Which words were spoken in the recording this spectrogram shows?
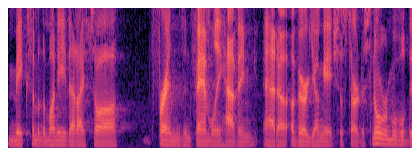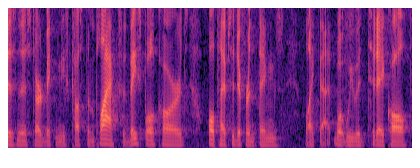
make some of the money that I saw friends and family having at a, a, very young age. So started a snow removal business, started making these custom plaques with baseball cards, all types of different things like that. What we would today call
